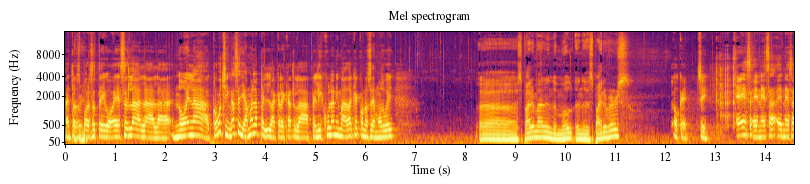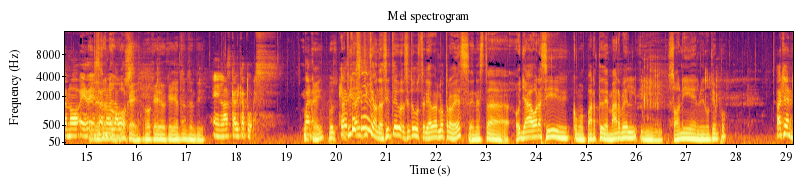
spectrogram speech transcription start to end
Entonces, por eso te digo, esa es la, la, la, no en la, ¿cómo chinga se llama la, la, la película animada que conocemos, güey? Uh, Spider-Man in the, in the Spider-Verse. Ok, sí. Es, en esa, en esa no, esa, no, es la voz. Ok, ok, ok, ya te entendí. En las caricaturas. Bueno, ok, pues, ¿a ti, ¿qué onda? ¿Sí te, ¿Sí te gustaría verlo otra vez en esta... o ya ahora sí como parte de Marvel y Sony en el mismo tiempo? ¿A quién?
